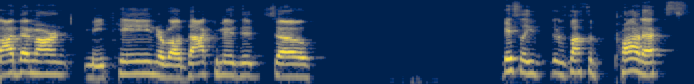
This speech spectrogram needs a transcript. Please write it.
lot of them aren't maintained or well documented. So basically there's lots of products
